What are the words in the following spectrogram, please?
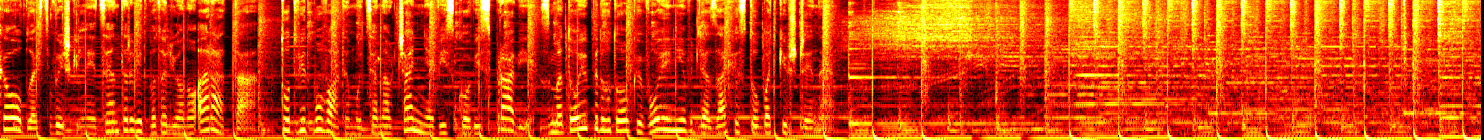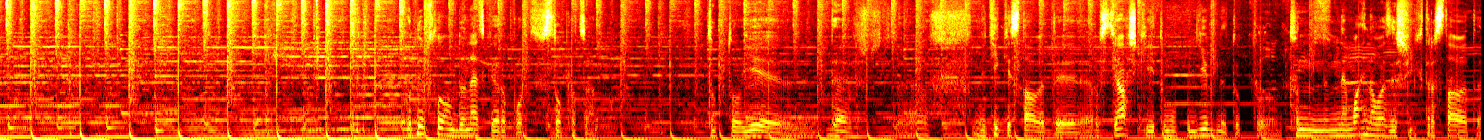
Донецька область, вишкільний центр від батальйону Аратта. Тут відбуватимуться навчання військовій справі з метою підготовки воїнів для захисту батьківщини. Одним словом, Донецький аеропорт 100%. Тобто є де е, не тільки ставити розтяжки і тому подібне, тобто то не не на увазі, що їх треба ставити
